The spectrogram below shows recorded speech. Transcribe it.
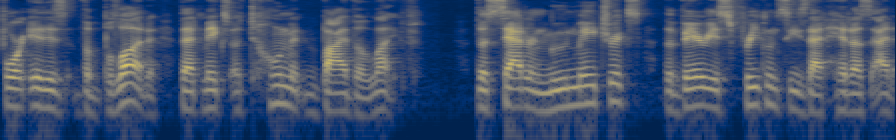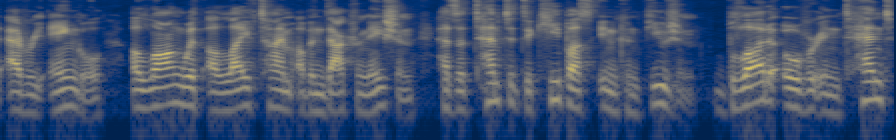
for it is the blood that makes atonement by the life. The Saturn moon matrix, the various frequencies that hit us at every angle, along with a lifetime of indoctrination, has attempted to keep us in confusion. Blood over intent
